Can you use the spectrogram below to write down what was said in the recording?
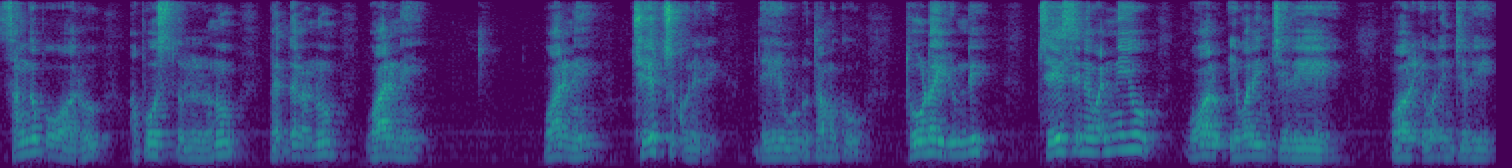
సంగపు వారు అపోస్తులను పెద్దలను వారిని వారిని చేర్చుకొనిరి. దేవుడు తమకు తోడయ్యుండి చేసినవన్నీ వారు వివరించిరి వారు వివరించిరి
